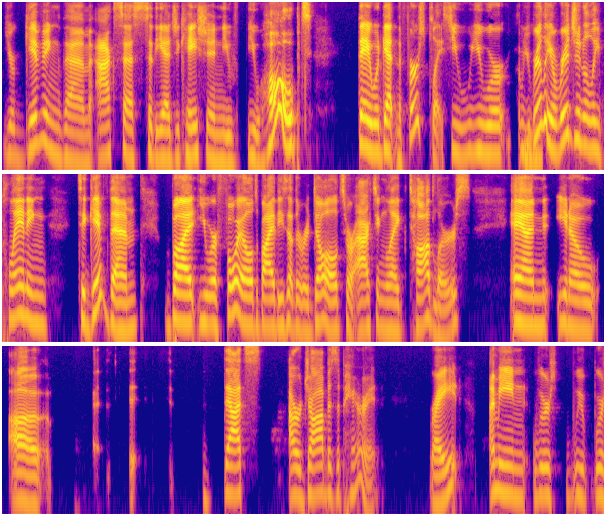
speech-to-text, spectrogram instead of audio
You're giving them access to the education you you hoped they would get in the first place. You you were you mm-hmm. really originally planning to give them, but you were foiled by these other adults who are acting like toddlers. And, you know, uh, that's our job as a parent, right? I mean, we're, we, we're,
